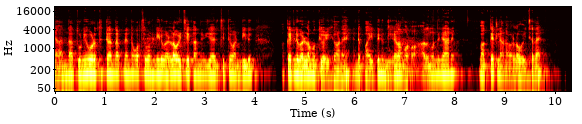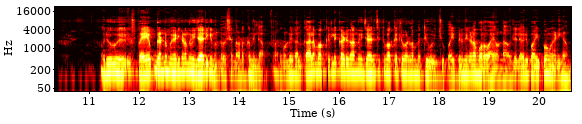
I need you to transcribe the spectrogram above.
ഞാൻ എന്നാൽ തുണി കൊടുത്തിട്ട് എന്നാൽ പിന്നെ എന്താ കുറച്ച് വണ്ടിയിൽ വെള്ളം ഒഴിച്ചേക്കാമെന്ന് വിചാരിച്ചിട്ട് വണ്ടിയിൽ ബക്കറ്റിൽ വെള്ളം മുത്തി ഒഴിക്കുവാണേ. എന്റെ പൈപ്പിന് നീളം കുറവാണ് അതുകൊണ്ട് ഞാൻ ബക്കറ്റിലാണ് വെള്ളം ഒഴിച്ചത്. ഒരു സ്പ്രേ ഗണ്ണ് മേടിക്കണം എന്ന് വിചാരിക്കുന്നുണ്ട് പക്ഷെ നടക്കുന്നില്ല. അതുകൊണ്ട് തൽക്കാലം ബക്കറ്റിൽ കഴുകാമെന്ന് വിചാരിച്ചിട്ട് ബക്കറ്റിൽ വെള്ളം വെത്തി ഒഴിച്ചു. പൈപ്പിന് നീളം കുറവായതുകൊണ്ട് അതിലെ ഒരു പൈപ്പ് മേടിക്കണം.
